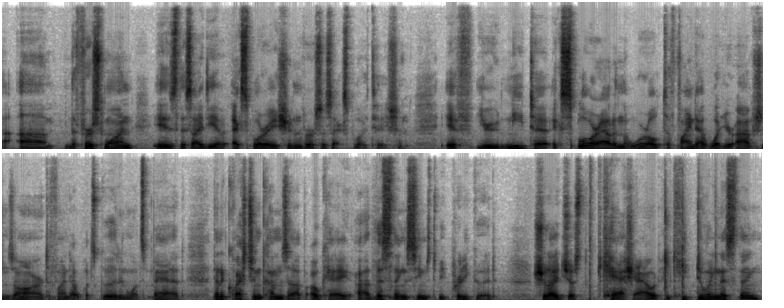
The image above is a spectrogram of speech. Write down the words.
Uh, um, the first one is this idea of exploration versus exploitation. If you need to explore out in the world to find out what your options are, to find out what's good and what's bad, then a question comes up, okay, uh, this thing seems to be pretty good should I just cash out and keep doing this thing?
